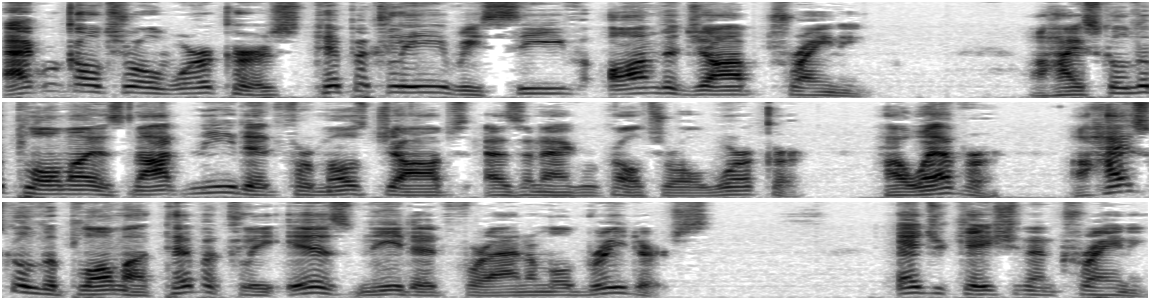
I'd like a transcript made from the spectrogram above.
Agricultural workers typically receive on-the-job training. A high school diploma is not needed for most jobs as an agricultural worker. However, a high school diploma typically is needed for animal breeders. Education and training.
